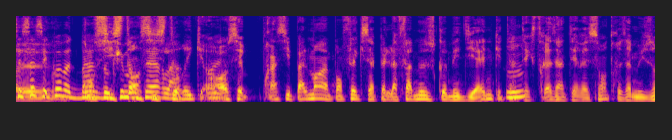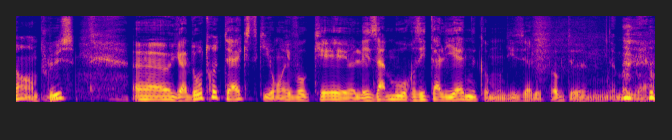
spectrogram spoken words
c'est ça, c'est quoi euh, votre base documentaire, historique Ouais. Oh, C'est principalement un pamphlet qui s'appelle La fameuse comédienne, qui est un Mhm. texte très intéressant, très amusant en plus. Il y a d'autres textes qui ont évoqué les amours italiennes, comme on disait à l'époque de, de Molière.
